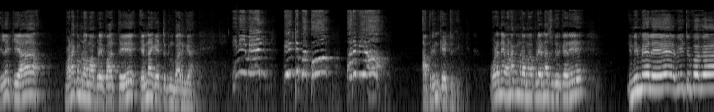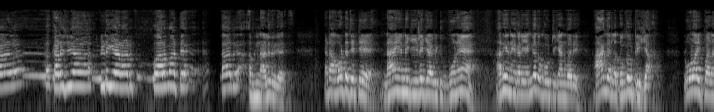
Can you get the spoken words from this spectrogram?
இலக்கியா வணக்கம்டா மாப்பிளைய பார்த்து என்ன கேட்டிருக்குன்னு பாருங்க. இனிமேல் வீட்டு பக்கம் வருவியா? அப்படின்னு கேட்டிருக்கு. உடனே வணக்கம்டா மாப்பிள்ளை என்ன சொல்லியிருக்காரு? இனிமேல் வீட்டு பக்கம் கடைசியா விடுங்க நான் வரமாட்டேன். அப்படின்னு அழுதுருக்காரு. ஏடா ஓட்ட செட்டு நான் என்னைக்கு இலக்கியா வீட்டுக்கு போனேன்? அது என்னை கடை எங்கே தொங்க விட்டுருக்கான்னு பாரு. ஆங்கரில் தொங்க விட்டுருக்கியா? ரோலாய்ப்பால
